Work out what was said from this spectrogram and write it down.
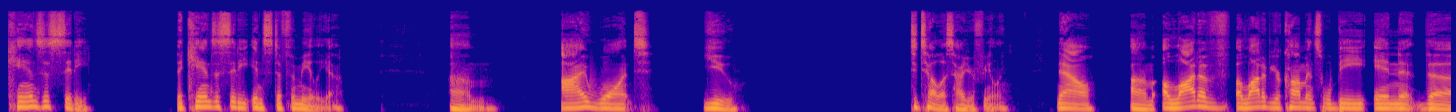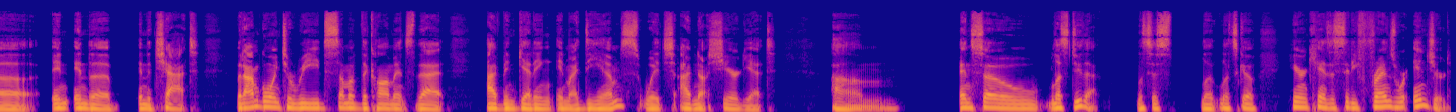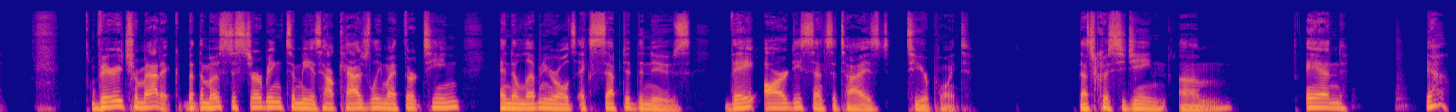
Kansas City, the Kansas City Insta Familia, um, I want you to tell us how you're feeling. Now, um, a lot of a lot of your comments will be in the in in the in the chat, but I'm going to read some of the comments that I've been getting in my DMs, which I've not shared yet. Um, and so let's do that. Let's just let, let's go. Here in Kansas City, friends were injured. Very traumatic, but the most disturbing to me is how casually my 13 and 11 year olds accepted the news. They are desensitized to your point. That's Christy Jean. Um, and yeah,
